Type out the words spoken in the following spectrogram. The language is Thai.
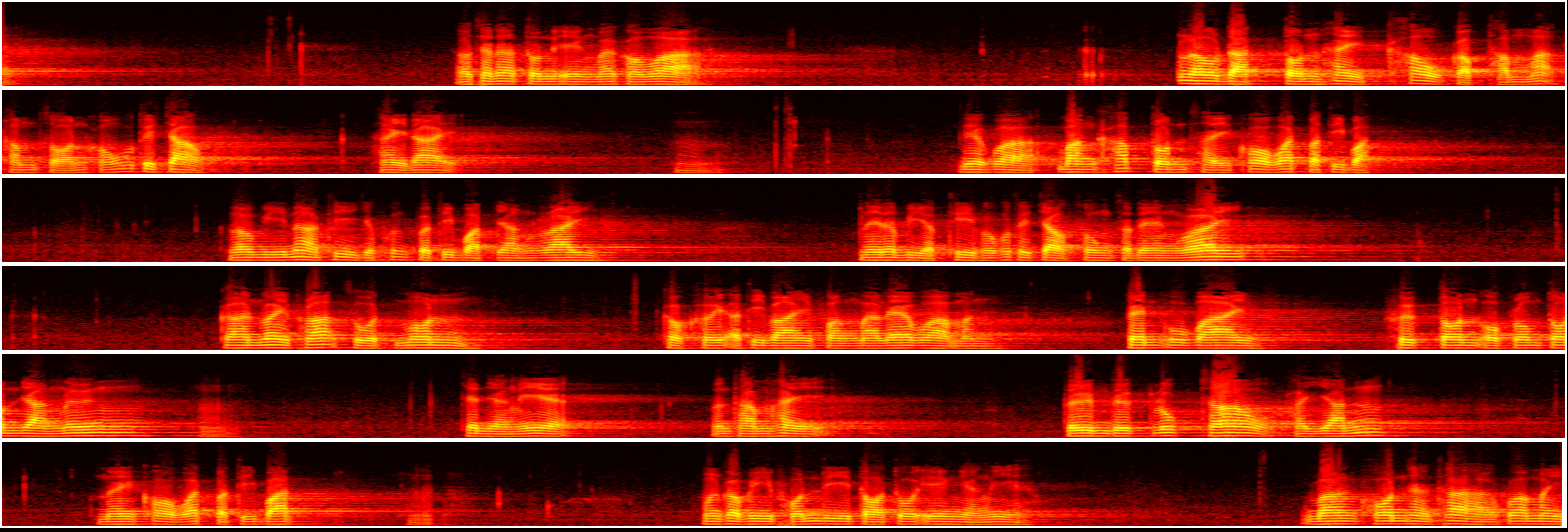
เอาชนะตนเองหมายความว่า เราดัดตนให้เข้ากับธรรมะคำสอนของพระพุทธเจ้าให้ได้ เรียกว่าบังคับตนใส่ข้อวัดปฏิบัติ เรามีหน้าที่จะพึ่งปฏิบัติอย่างไร ในระเบียบที่พระพุทธเจ้าทรงแสดงไว้ การไหว้พระสวดมนต์ก็เคยอธิบายฟังมาแล้วว่ามันเป็นอุบาย ฝึกตนอบรมตนอย่างหนึ่ง เช่นอย่างนี้ มันทำให้ ตื่นดึกลุกเช้าขยัน ในข้อวัดปฏิบัติ มันก็มีผลดีต่อตัวเองอย่างนี้ บางคนถ้าหากว่าไม่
